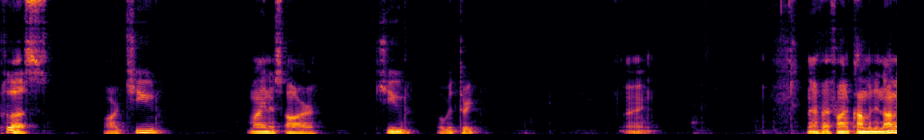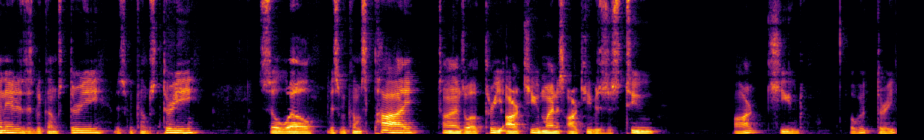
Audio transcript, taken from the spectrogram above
plus r cubed minus r cubed over 3. All right. Now if I find common denominators, this becomes 3, this becomes 3. So well, this becomes pi times, well, 3r cubed minus r cubed is just 2r cubed over 3.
